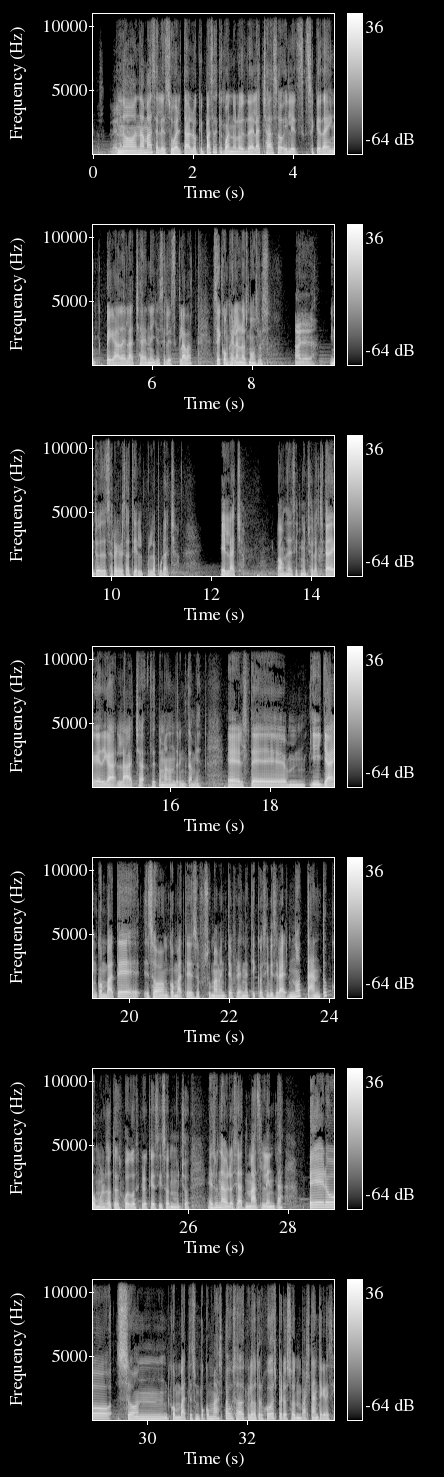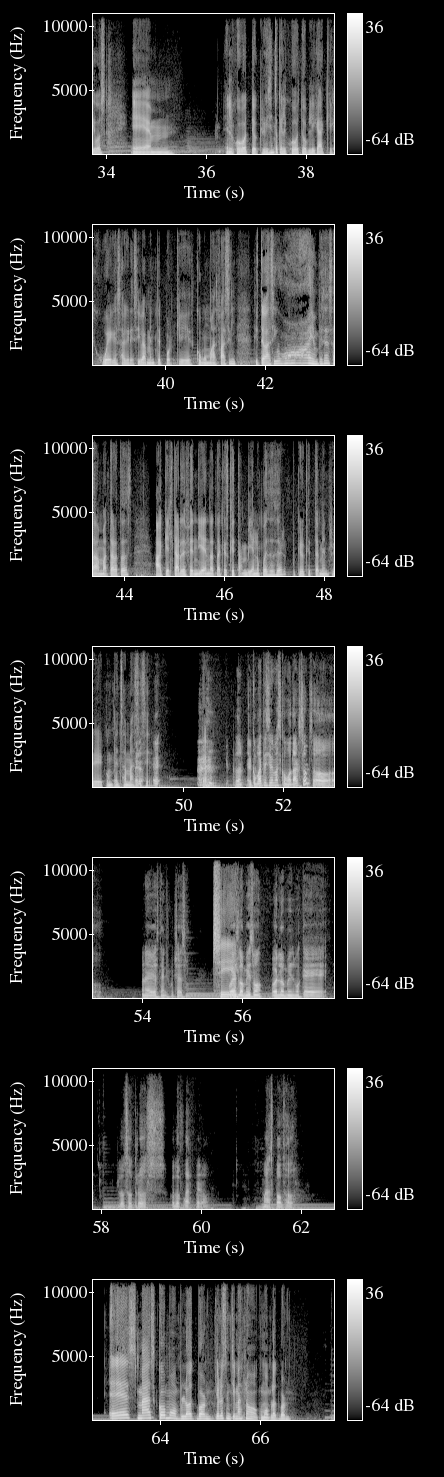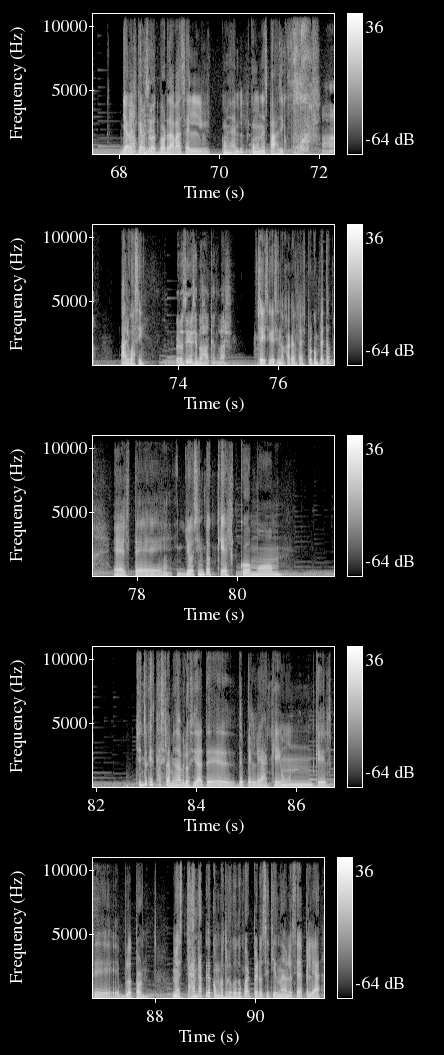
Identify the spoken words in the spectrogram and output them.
No, nada más se les suelta. Lo que pasa es que cuando les da el hachazo y les se queda en- pegada el hacha en ellos, se les clava, se congelan los monstruos. Ah, ya, ya. Y entonces se regresa a ti el- la pura hacha. El hacha. Vamos a decir mucho el hacha. Cada que diga la hacha, se toman un drink también. Este, mm, y ya en combate son combates sumamente frenéticos y viscerales. No tanto como los otros juegos, creo que sí son mucho. Es una velocidad más lenta, pero son combates un poco más pausados que los otros juegos, pero son bastante agresivos. Em, el juego te, creo que siento que el juego te obliga a que juegues agresivamente porque es como más fácil si te vas así y empiezas a matar a todos a que estar defendiendo ataques que también lo puedes hacer creo que también recompensa más Pero, si se- eh, perdón, ¿el combate sí es más como Dark Souls o una vez también escuchado eso? sí ¿O es lo mismo, o es lo mismo que los otros God of War, pero más pausado? es más como Bloodborne yo lo sentí más como, como Bloodborne ya Ah, ves que en sí. Bloodborne dabas el, ¿cómo se llama? El- como así Ajá. algo así Pero sigue siendo hack and slash. Sí, sigue siendo hack and slash por completo. Este, yo siento que es como siento que es casi la misma velocidad de, de pelea que un que este Bloodborne. No es tan rápido como los otros God of War, pero sí tiene una velocidad de pelea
